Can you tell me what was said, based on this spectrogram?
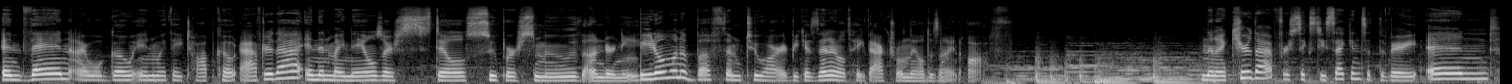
and then I will go in with a top coat after that, and then my nails are still super smooth underneath. You don't want to buff them too hard because then it'll take the actual nail design off. And then I cure that for 60 seconds at the very end.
